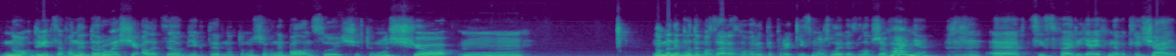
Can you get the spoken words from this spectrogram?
Ну, дивіться, вони дорожчі, але це об'єктивно, тому що вони балансуючі, тому що. М Ну, ми не будемо зараз говорити про якісь можливі зловживання е, в цій сфері, я їх не виключаю.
